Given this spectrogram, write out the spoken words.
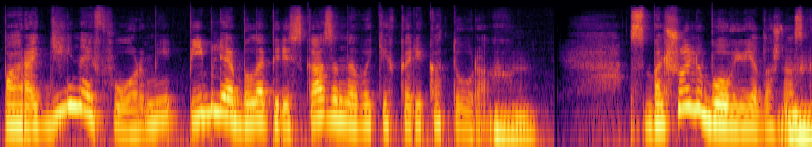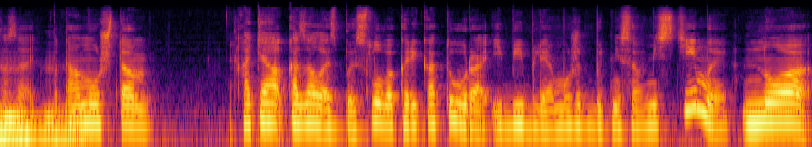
пародийной форме Библия была пересказана в этих карикатурах. Mm-hmm. С большой любовью, я должна mm-hmm. сказать, потому что Хотя, казалось бы, слово карикатура и Библия может быть несовместимы, но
